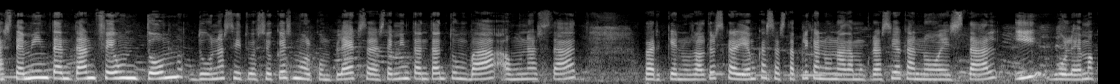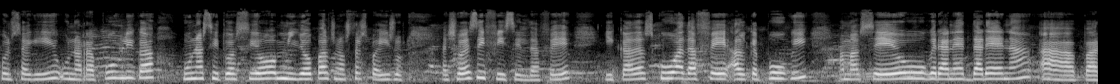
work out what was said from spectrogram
estem intentant fer un tom d'una situació que és molt complexa, estem intentant tombar a un estat perquè nosaltres creiem que s'està aplicant una democràcia que no és tal i volem aconseguir una república, una situació millor pels nostres països. Això és difícil de fer i cadascú ha de fer el que pugui amb el seu granet d'arena eh, per,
